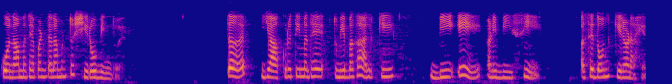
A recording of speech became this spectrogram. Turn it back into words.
कोनामध्ये आपण त्याला म्हणतो शिरोबिंदू आहे. तर या आकृतीमध्ये तुम्ही बघाल की बी ए आणि बी सी असे दोन किरण आहेत.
